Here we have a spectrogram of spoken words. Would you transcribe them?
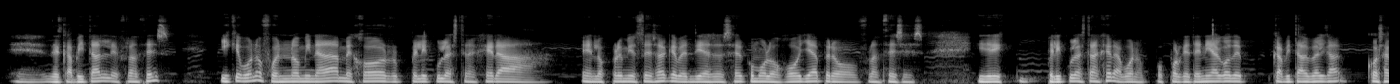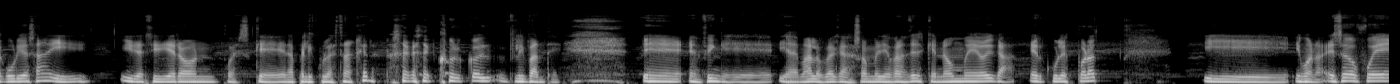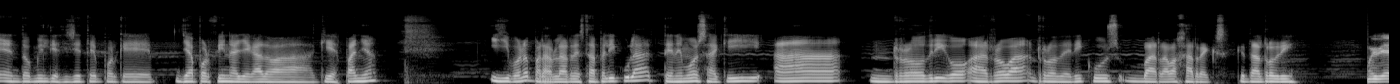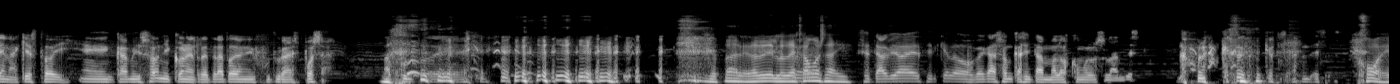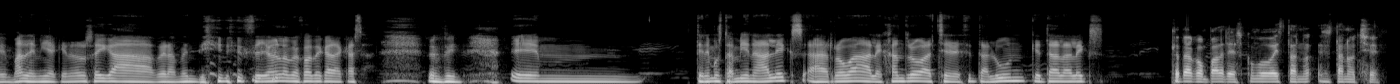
eh, del capital es francés y que bueno fue nominada a mejor película extranjera en los premios César que vendrían a ser como los Goya pero franceses. Y diréis película extranjera bueno pues porque tenía algo de capital belga cosa curiosa y, y decidieron pues que era película extranjera. Flipante. Eh, en fin eh, y además los belgas son medio franceses que no me oiga Hércules Porot y, y bueno, eso fue en 2017 porque ya por fin ha llegado aquí a España. Y bueno, para hablar de esta película tenemos aquí a Rodrigo arroba Rodericus barra baja Rex. ¿Qué tal, Rodri? Muy bien, aquí estoy, en camisón y con el retrato de mi futura esposa. A punto de... vale, lo, de- lo dejamos ahí. Se te ha olvidado decir que los vegas son casi tan malos como los holandeses. Como los- que los holandeses. Joder, madre mía, que no nos oiga Veramendi. Se llevan lo mejor de cada casa. En fin. Em, tenemos también a Alex, a arroba Alejandro. ¿Qué tal, Alex? ¿Qué tal, compadres? ¿Cómo va esta, no- esta noche?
